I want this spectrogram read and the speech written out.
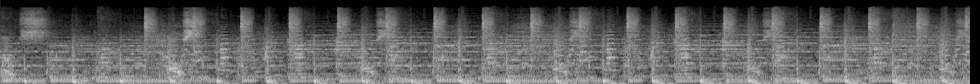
House. House. House. House. House. House.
